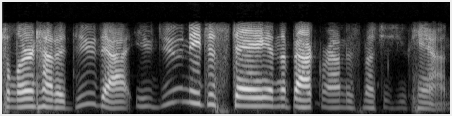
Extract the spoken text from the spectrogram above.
to learn how to do that, you do need to stay in the background as much as you can.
